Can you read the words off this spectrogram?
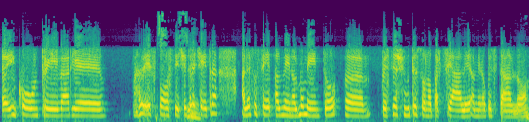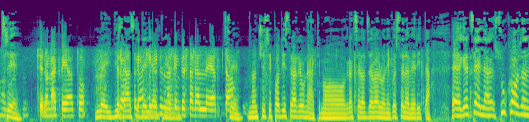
eh, incontri, varie eh, esposti, eccetera, sì. eccetera, adesso se almeno al momento eh, queste asciute sono parziali, almeno quest'anno. Sì. Cioè non ha creato... Le, I disastri però, però anche lì bisogna sempre stare allerta. Sì. Non ci si può distrarre un attimo, Graziella Zavalloni, questa è la verità. Eh, Graziella, su cosa,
